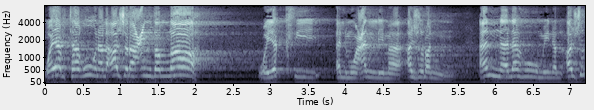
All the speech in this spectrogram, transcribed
ويبتغون الأجر عند الله ويكفي المعلم أجرا أن له من الأجر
